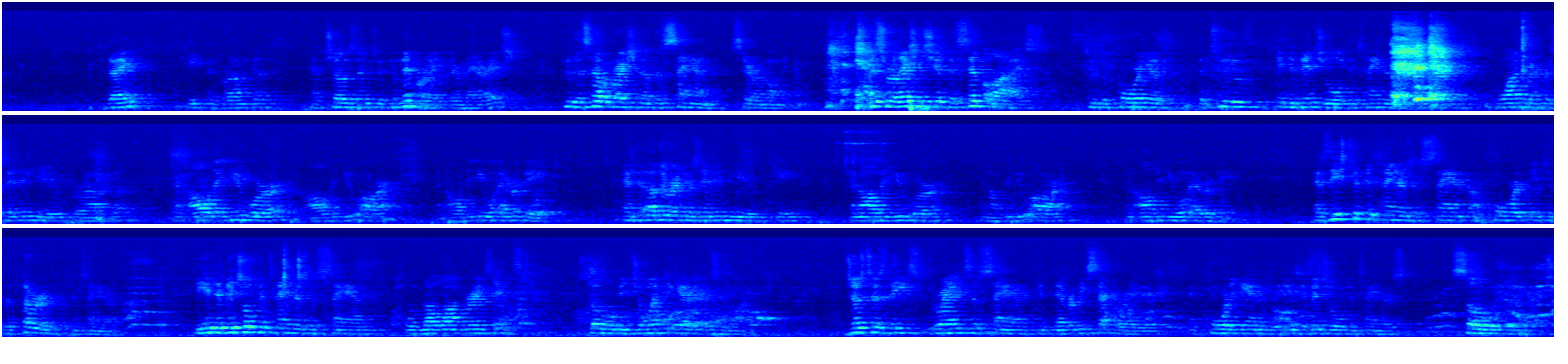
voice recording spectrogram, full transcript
Today, Keith and Veronica have chosen to commemorate their marriage through the celebration of the sand ceremony. This relationship is symbolized through the pouring of the two individual containers of sand, one representing you, Veronica, and all that you were, all that you are, and all that you will ever be, and the other representing you, Keith, and all that you were, and all that you are, and all that you will ever be. As these two containers of sand are poured into the third container, the individual containers of sand will no longer exist, so will be joined together as one. Just as these grains of sand can never be separated and poured again into the individual containers, so will the.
